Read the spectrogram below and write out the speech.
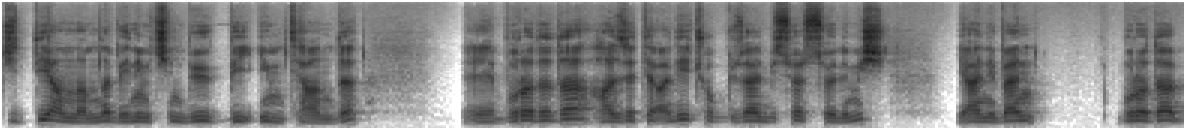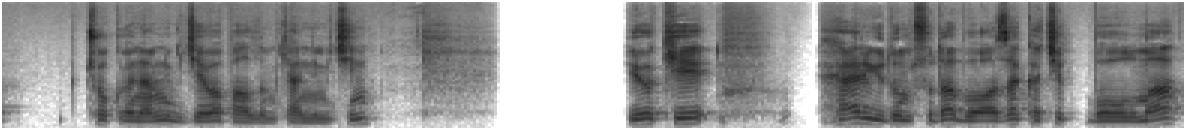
ciddi anlamda benim için büyük bir imtihandı. E, burada da Hazreti Ali çok güzel bir söz söylemiş. Yani ben burada çok önemli bir cevap aldım kendim için. Diyor ki her yudum suda boğaza kaçıp boğulma,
